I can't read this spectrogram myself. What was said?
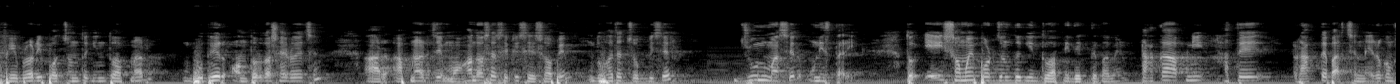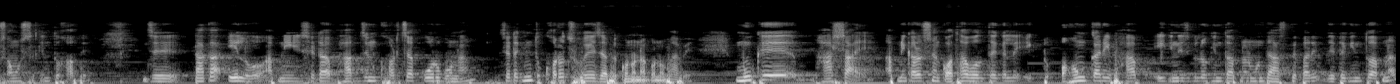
ফেব্রুয়ারি পর্যন্ত কিন্তু আপনার বুধের অন্তর্দশায় রয়েছে আর আপনার যে মহাদশা সেটি শেষ হবে দু হাজার জুন মাসের উনিশ তারিখ। তো এই সময় পর্যন্ত কিন্তু আপনি দেখতে পাবেন, টাকা আপনি হাতে রাখতে পারছেন না, এরকম সমস্যা কিন্তু হবে। যে টাকা এলো, আপনি সেটা ভাবছেন খরচা করব না, সেটা কিন্তু খরচ হয়ে যাবে কোনো না কোনোভাবে। মুখে ভাষায়, আপনি কারোর সঙ্গে কথা বলতে গেলে একটু অহংকারী ভাব, এই জিনিসগুলো কিন্তু আপনার মধ্যে আসতে পারে, যেটা কিন্তু আপনার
